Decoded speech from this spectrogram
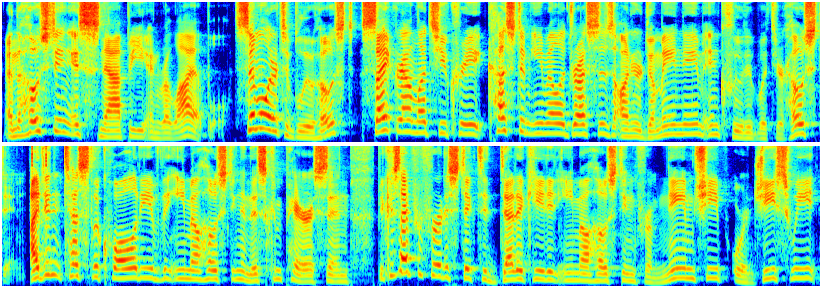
and the hosting is snappy and reliable reliable. Similar to Bluehost, SiteGround lets you create custom email addresses on your domain name included with your hosting. I didn't test the quality of the email hosting in this comparison because I prefer to stick to dedicated email hosting from Namecheap or G Suite,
